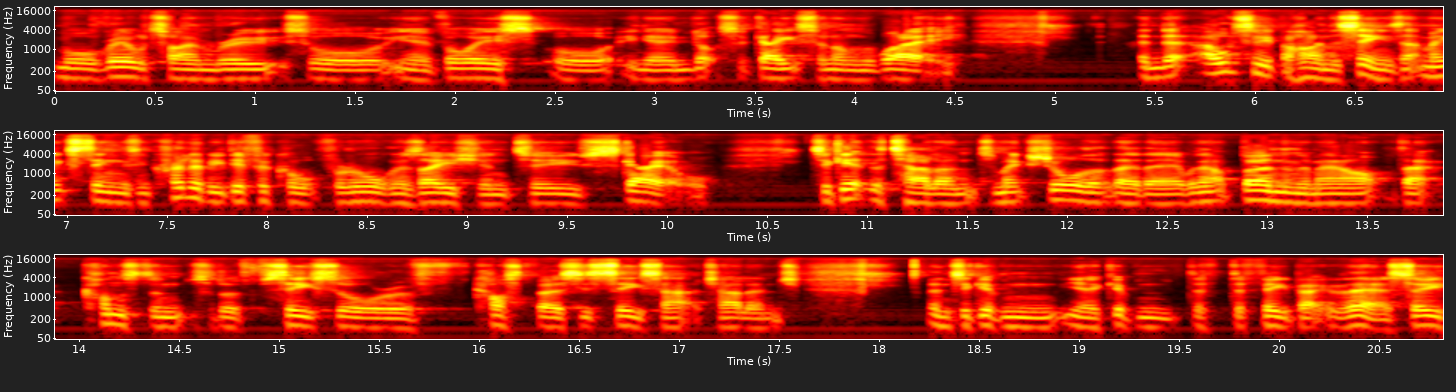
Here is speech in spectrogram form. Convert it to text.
more real-time routes or you know voice or you know lots of gates along the way and ultimately behind the scenes that makes things incredibly difficult for an organization to scale to get the talent, to make sure that they're there without burning them out, that constant sort of seesaw of cost versus CSAT challenge, and to give them, you know, give them the, the feedback there. So,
